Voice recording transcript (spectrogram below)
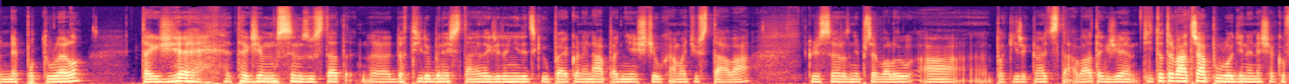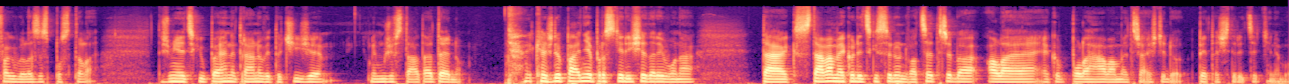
nepotulil, takže, takže musím zůstat uh, do té doby, než stane, takže do ní vždycky úplně jako nenápadně šťouchám, ať už stává takže se hrozně převaluju a pak jí řeknu, ať stává, takže tý to trvá třeba půl hodiny, než jako fakt vyleze z postele. Takže mě vždycky úplně hned ráno vytočí, že nemůže vstát, ale to je jedno. Každopádně prostě, když je tady ona, tak stávám jako vždycky 7.20 třeba, ale jako poleháváme třeba ještě do 45 nebo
